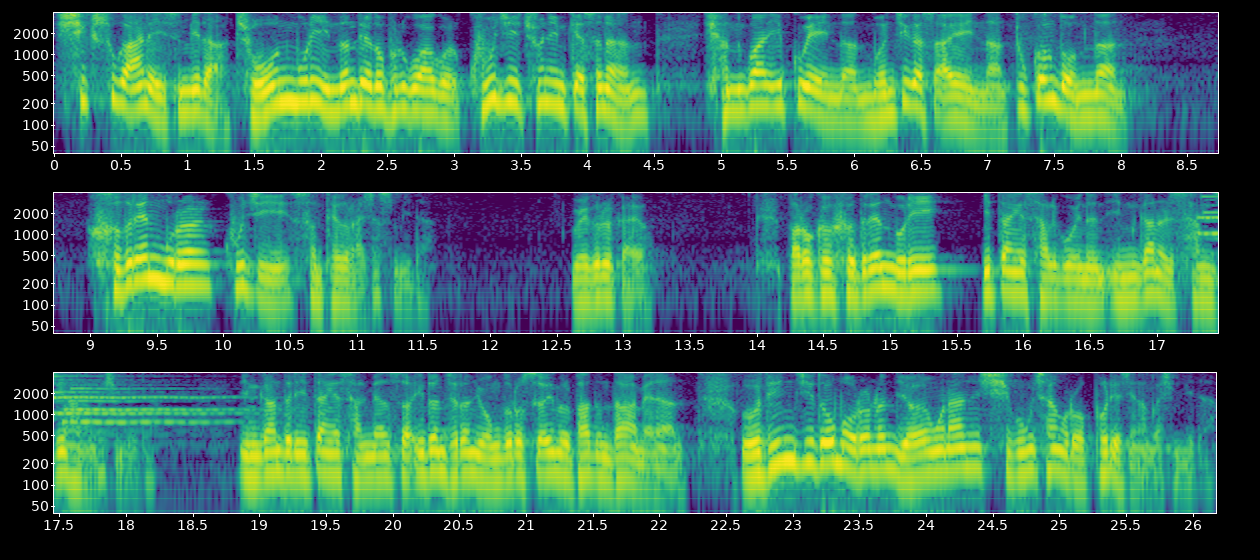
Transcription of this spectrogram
식수가 안에 있습니다. 좋은 물이 있는데도 불구하고 굳이 주님께서는 현관 입구에 있는 먼지가 쌓여 있는 뚜껑도 없는 흐드렛 물을 굳이 선택을 하셨습니다. 왜 그럴까요? 바로 그 흐드렛 물이 이 땅에 살고 있는 인간을 상징하는 것입니다. 인간들이 이 땅에 살면서 이런저런 용도로 쓰임을 받은 다음에는 어딘지도 모르는 영원한 시궁창으로 버려지는 것입니다.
